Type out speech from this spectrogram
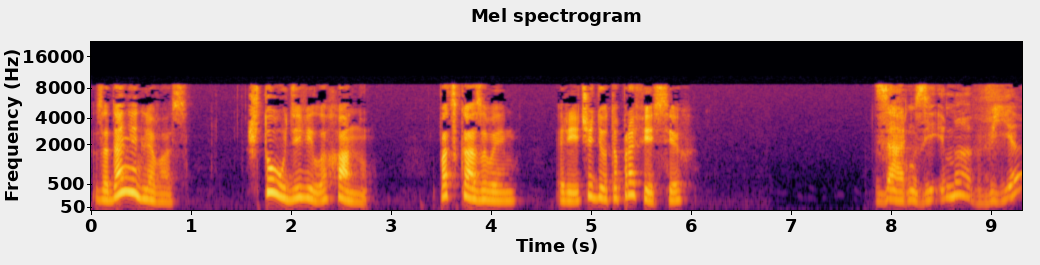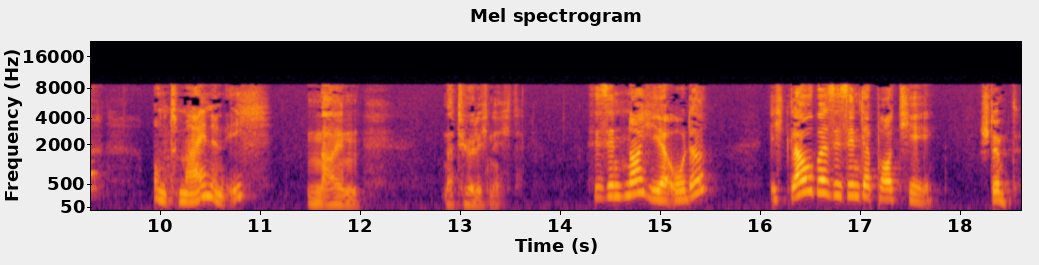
Задание для вас. Что удивило Ханну? Подсказываем. Речь идет о профессиях. Sagen Sie immer wir und meinen ich? Nein, natürlich nicht. Sie sind neu hier, oder? Ich glaube, Sie sind der Portier. Stimmt.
